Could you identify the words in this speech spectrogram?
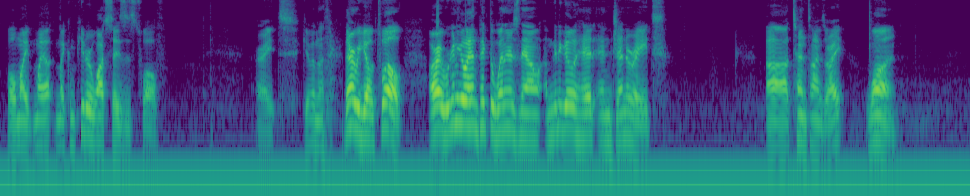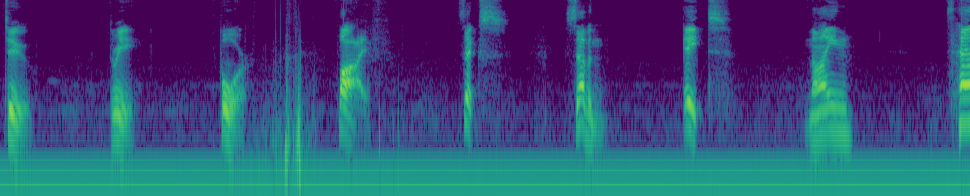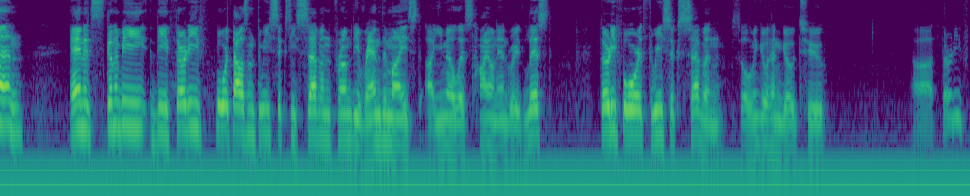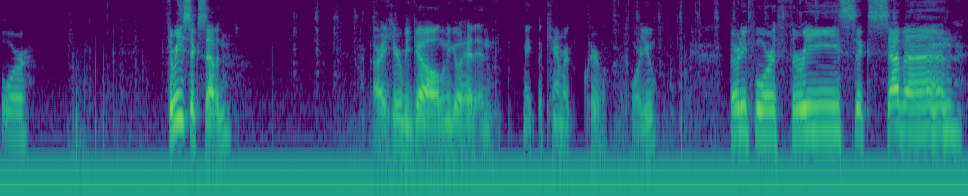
Well, my, my, my computer watch says it's 12. All right, give another. There we go, 12. All right, we're to go ahead and pick the winners now. I'm to go ahead and generate uh, 10 times, all right? One, two, three, four, five, six, seven, eight, nine, ten, and it's gonna be the 34,367 from the randomized uh, email list, high on Android list. 34367. So let me go ahead and go to uh, 367. All right, here we go. Let me go ahead and make the camera clear for you. 34367.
